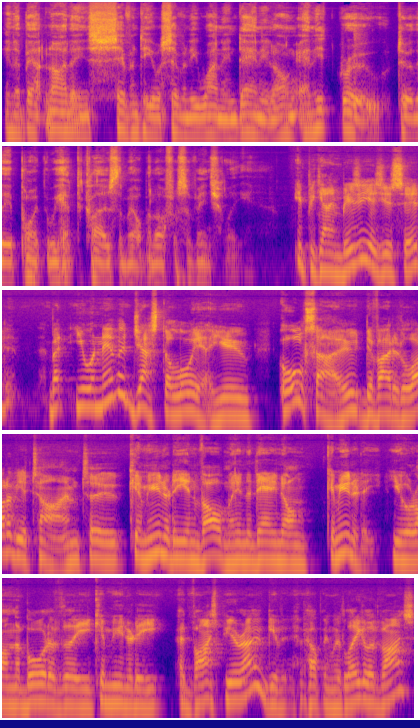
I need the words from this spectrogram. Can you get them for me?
in about 1970 or 71 in Dandenong, and it grew to the point that we had to close the Melbourne office eventually. It became busy, as you said, but you were never just a lawyer. You also devoted a lot of your time to community involvement in the Dandenong community. You were on the board of the Community Advice Bureau, give, helping with legal advice.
